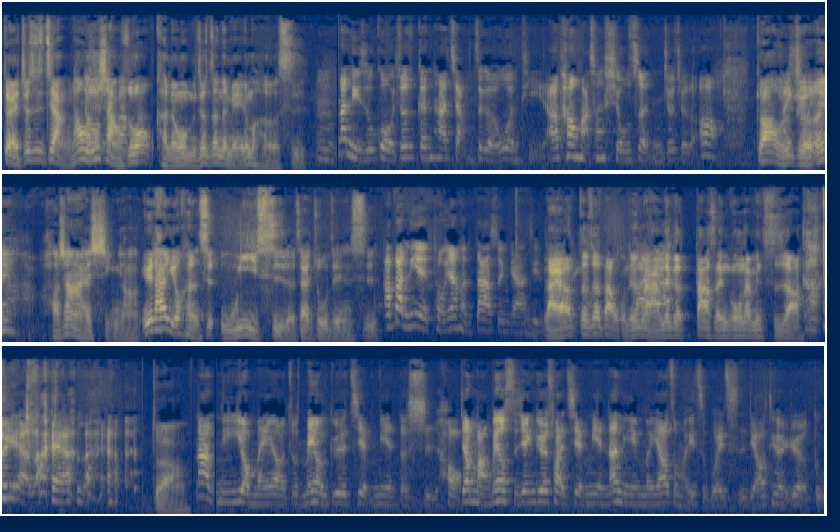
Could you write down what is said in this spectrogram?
对，就是这样，然后我就想说，可能我们就真的没那么合适，嗯，那你如果我就是跟他讲这个问题，然后他马上修正，你就觉得哦，对啊，我就觉得哎、好像还行啊，因为他有可能是无意识的在做这件事。阿爸你也同样很大声跟他讲。来啊，这这大，我就拿那个大神功那边吃啊。可以啊，来啊，来啊。对啊，那你有没有就没有约见面的时候，比较忙没有时间约出来见面？那你们要怎么一直维持聊天的热度？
